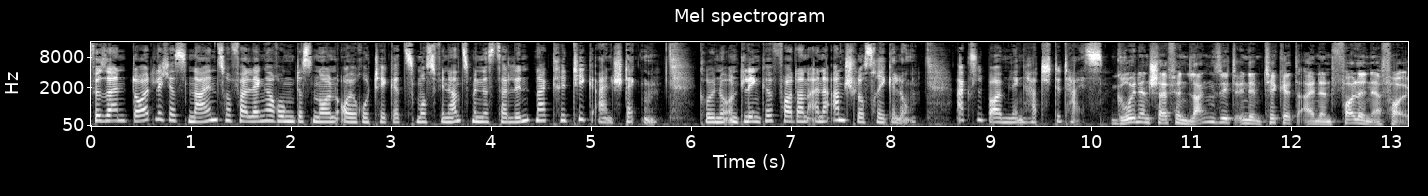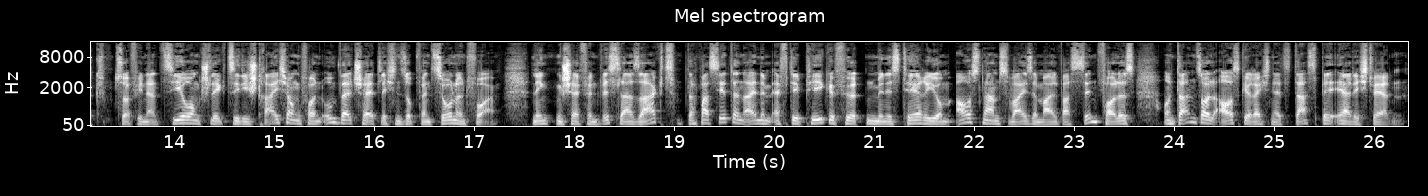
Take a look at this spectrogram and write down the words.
Für sein deutliches Nein zur Verlängerung des 9-Euro-Tickets muss Finanzminister Lindner Kritik einstecken. Grüne und Linke fordern eine Anschlussregelung. Axel Bäumling hat Details. Grünen-Chefin Lang sieht in dem Ticket einen vollen Erfolg. Zur Finanzierung schlägt sie die Streichung von umweltschädlichen Subventionen vor. Linken-Chefin Wissler sagt, da passiert in einem FDP-geführten Ministerium ausnahmsweise mal was Sinnvolles und dann soll ausgerechnet das beerdigt werden.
